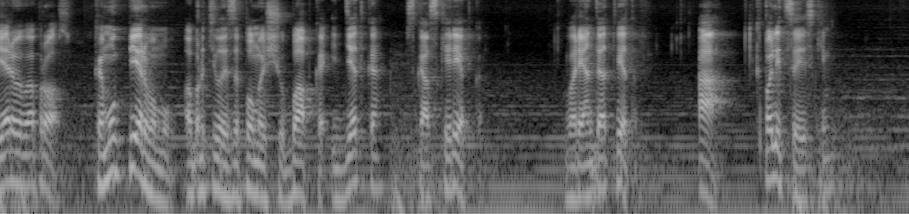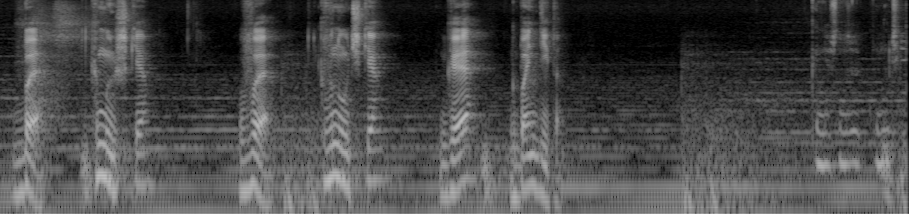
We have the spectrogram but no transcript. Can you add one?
Первый вопрос. Кому первому обратилась за помощью бабка и детка в сказке «Репка»? Варианты ответов. А. К полицейским. Б. К мышке. В. К внучке. Г. К бандитам. Конечно же, к внучке.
